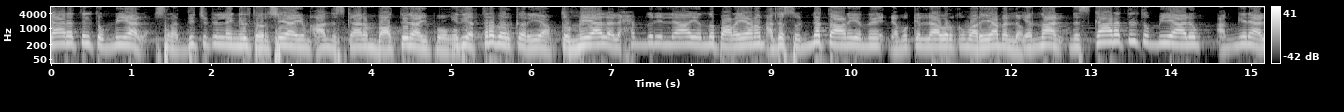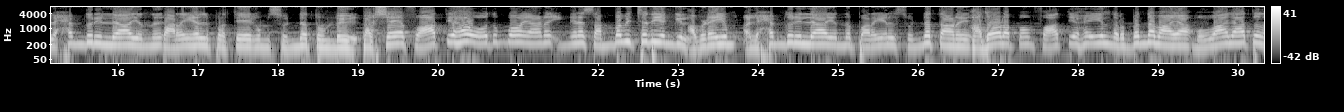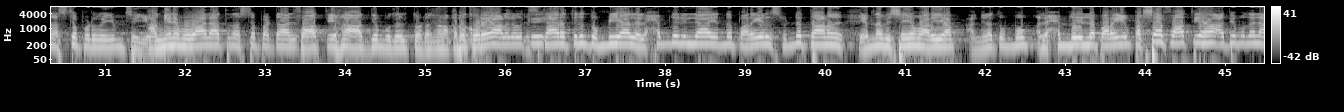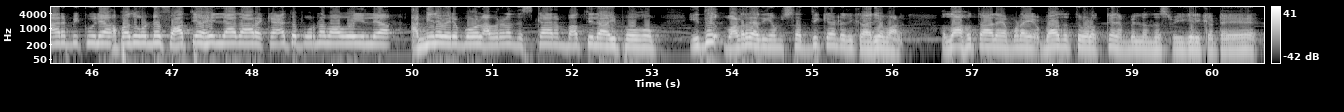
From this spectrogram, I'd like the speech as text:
നിസ്കാരത്തിൽ തുമ്മിയാൽ ശ്രദ്ധിച്ചിട്ടില്ലെങ്കിൽ തീർച്ചയായും ആ നിസ്കാരം ബാത്തിലായി പോകും. ഇത് എത്ര പേർക്ക് അറിയാം തുമ്മിയാൽ അലഹമില്ല എന്ന് പറയണം. അത് സുന്നത്താണ് എന്ന് നമുക്കെല്ലാവർക്കും അറിയാമല്ലോ. എന്നാൽ നിസ്കാരത്തിൽ തുമ്മിയാലും അങ്ങനെ അലഹമില്ല എന്ന് പറയൽ പ്രത്യേകം സുന്നത്തുണ്ട്. പക്ഷേ ഫാത്തിഹ ഓതുമ്പോഴാണ് ഇങ്ങനെ സംഭവിച്ചത് എങ്കിൽ അവിടെയും അലഹമില്ല എന്ന് പറയൽ സുന്നത്താണ്. അതോടൊപ്പം ഫാത്തിഹയിൽ നിർബന്ധമായ മുവാലാത്ത് നഷ്ടപ്പെടുകയും ചെയ്യും. അങ്ങനെ മുവാലാത്ത് നഷ്ടപ്പെട്ടാൽ ഫാത്തിഹ ആദ്യം മുതൽ തുടങ്ങണം. അപ്പൊ കുറെ ആളുകൾക്ക് നിസ്കാരത്തിലും തുമ്മിയാൽ അലഹമില്ല എന്ന് പറയൽ സുന്നത്താണ് എന്ന വിഷയം അറിയാം. അങ്ങനെ തുമ്പും അലഹമില്ല പറയും. പക്ഷേ ഫാത്തിഹ ആദ്യം മുതൽ ആരംഭിക്കൂല. അപ്പൊ അതുകൊണ്ട് ഫാത്തിഹ ഇല്ലാതെ ആ റക്കായത്ത് പൂർണമാവുകയില്ല. അങ്ങനെ വരുമ്പോൾ അവരുടെ നിസ്കാരം ബാത്തിലായി പോകും. ഇത് വളരെയധികം ശ്രദ്ധിക്കേണ്ട ഒരു കാര്യമാണ്. അള്ളാഹു താല നമ്മുടെ ഇബാദത്തുകളൊക്കെ നമ്മിൽ നിന്ന് സ്വീകരിക്കട്ടെ.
